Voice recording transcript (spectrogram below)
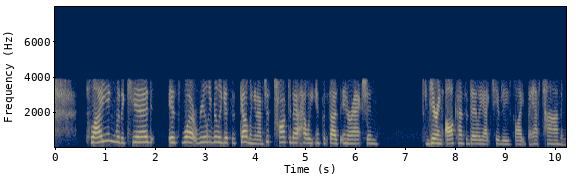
Playing with a kid is what really, really gets us going, and I've just talked about how we emphasize interaction during all kinds of daily activities like bath time and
